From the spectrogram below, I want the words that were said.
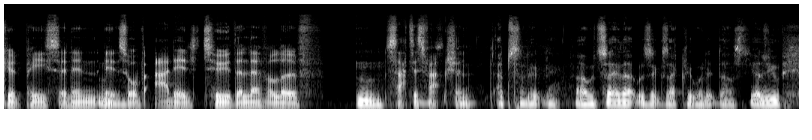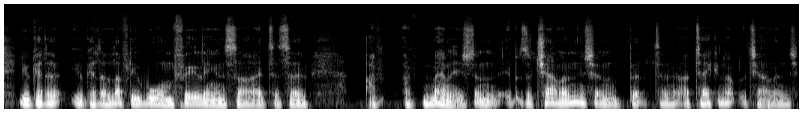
good piece, and then mm. it sort of added to the level of mm. satisfaction. Absolutely, I would say that was exactly what it does. Yes, you you get a you get a lovely warm feeling inside to say, I've managed, and it was a challenge, and but uh, I've taken up the challenge,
